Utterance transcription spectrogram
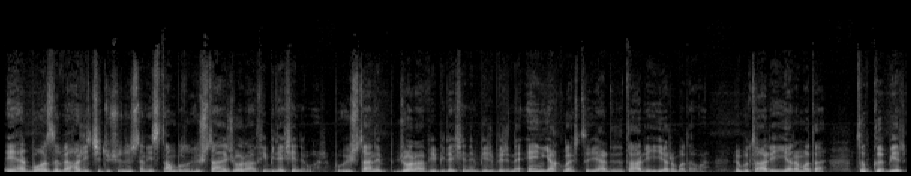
Eğer Boğazı ve Haliç'i düşünürsen İstanbul'un üç tane coğrafi bileşeni var. Bu üç tane coğrafi bileşenin birbirine en yaklaştığı yerde de tarihi yarımada var. Ve bu tarihi yarımada tıpkı bir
